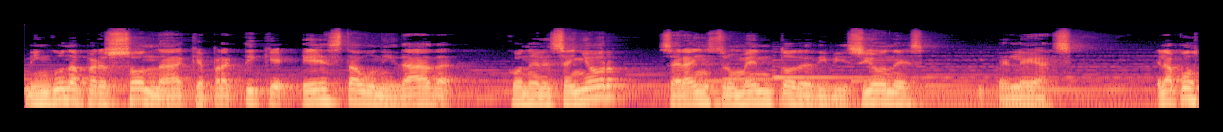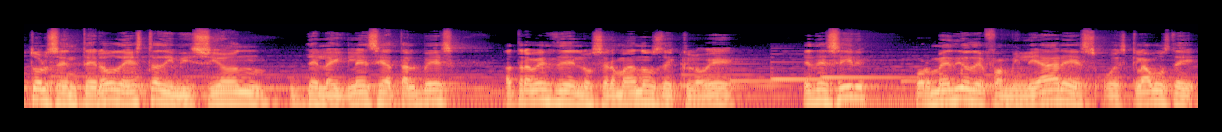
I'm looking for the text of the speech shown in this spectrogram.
Ninguna persona que practique esta unidad con el Señor será instrumento de divisiones y peleas. El apóstol se enteró de esta división de la iglesia tal vez a través de los hermanos de Cloé, es decir, por medio de familiares o esclavos de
